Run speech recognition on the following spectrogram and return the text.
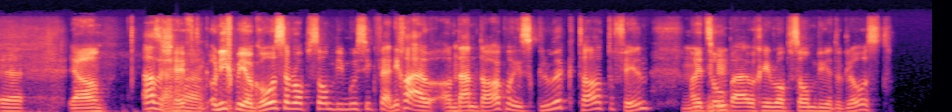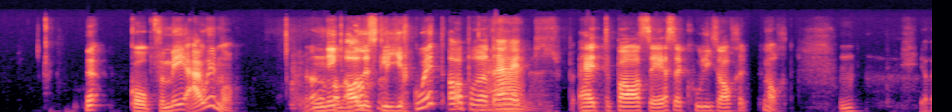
äh, ja, das ist Ja. heftig. Und ich bin ja großer Rob Zombie-Musikfan. Ich habe auch an dem Tag, wo ich es geschaut habe, den Film, Mhm. habe ich jetzt oben auch ein bisschen Rob Zombie wieder gelost. Geht für mich auch immer. Ja, nicht alles machen. gleich gut, aber der Nein, hat, hat ein paar sehr, sehr coole Sachen gemacht. Hm. Ja.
